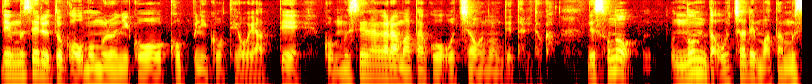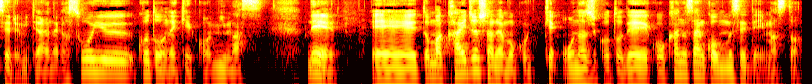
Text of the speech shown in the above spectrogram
でむせるとこうおもむろにこうコップにこう手をやってこうむせながらまたこうお茶を飲んでたりとか。でその飲んだお茶でまたむせるみたいななんかそういうことをね結構見ます。でえーとまあ、介助者でもこう同じことでこう患者さんこうむせていますと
